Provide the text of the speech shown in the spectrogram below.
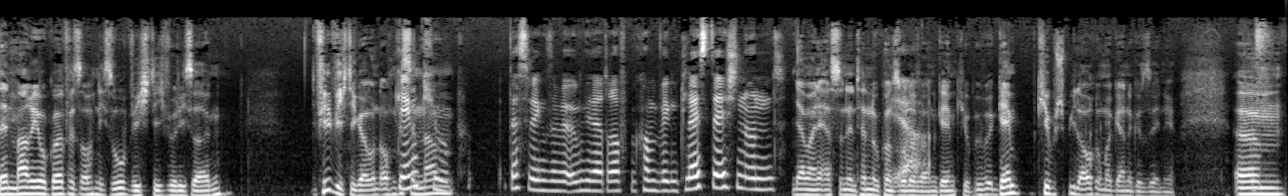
Denn Mario Golf ist auch nicht so wichtig, würde ich sagen. Viel wichtiger und auch ein bisschen Gamecube. Namen. Deswegen sind wir irgendwie da drauf gekommen, wegen Playstation und Ja, meine erste Nintendo-Konsole Ja. war ein Gamecube. Gamecube-Spiele auch immer gerne gesehen hier. Ähm,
